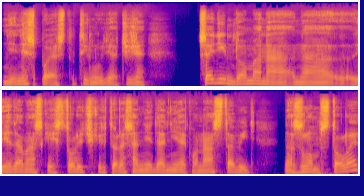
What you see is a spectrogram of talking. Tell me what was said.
Nespoja to tí ľudia. Čiže sedím doma na, na jedalanskej stoličke, ktorá sa nedá nejako nastaviť na zlom stole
